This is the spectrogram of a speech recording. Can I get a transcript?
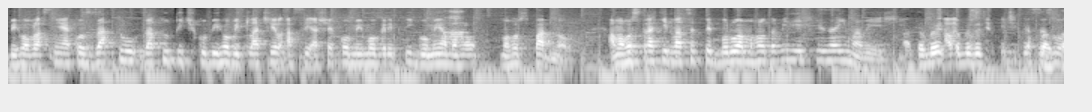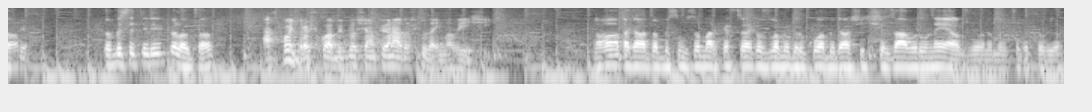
by ho vlastně jako za tu, za tu tyčku by ho vytlačil asi až jako mimo grip té gumy a mohl, mohl spadnout. A mohl ztratit 25 bodů a mohlo to být ještě zajímavější. A to by, ale to by prostě se, se. To by se ti líbilo, co? Aspoň trošku, aby byl šampionát trošku zajímavější. No, tak ale to by si musel Marquez jako zlomit ruku, aby dalších šest závodů nejel, že jo, nebo něco takového.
